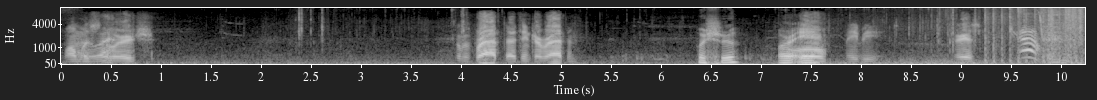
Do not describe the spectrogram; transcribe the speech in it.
One was By the way. storage. One was wrapped. I think they're wrapping. Push through. Or A. oh, maybe. There he is.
